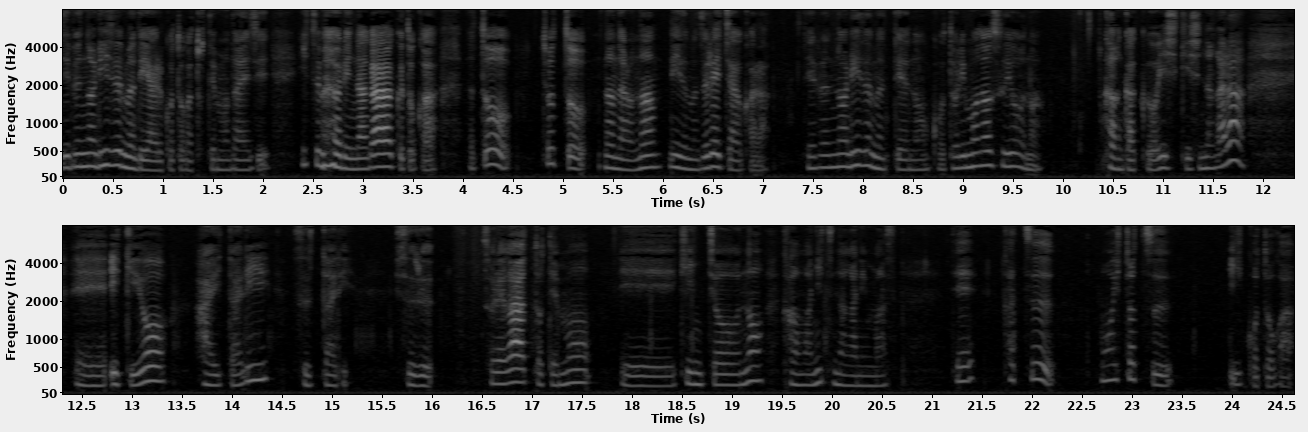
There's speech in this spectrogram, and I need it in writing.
自分のリズムでやることがとても大事。いつもより長くとかだと、ちょっと、なんだろうな、リズムずれちゃうから、自分のリズムっていうのをこう取り戻すような感覚を意識しながら、えー、息を吐いたり、吸ったりする。それがとても、えー、緊張の緩和につながります。で、かつ、もう一ついいことが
